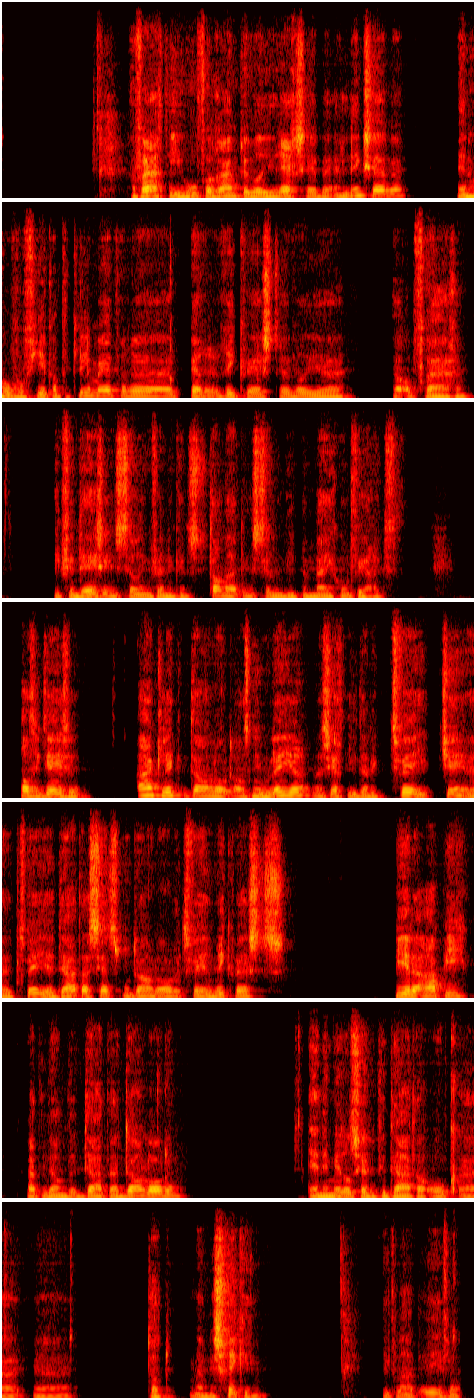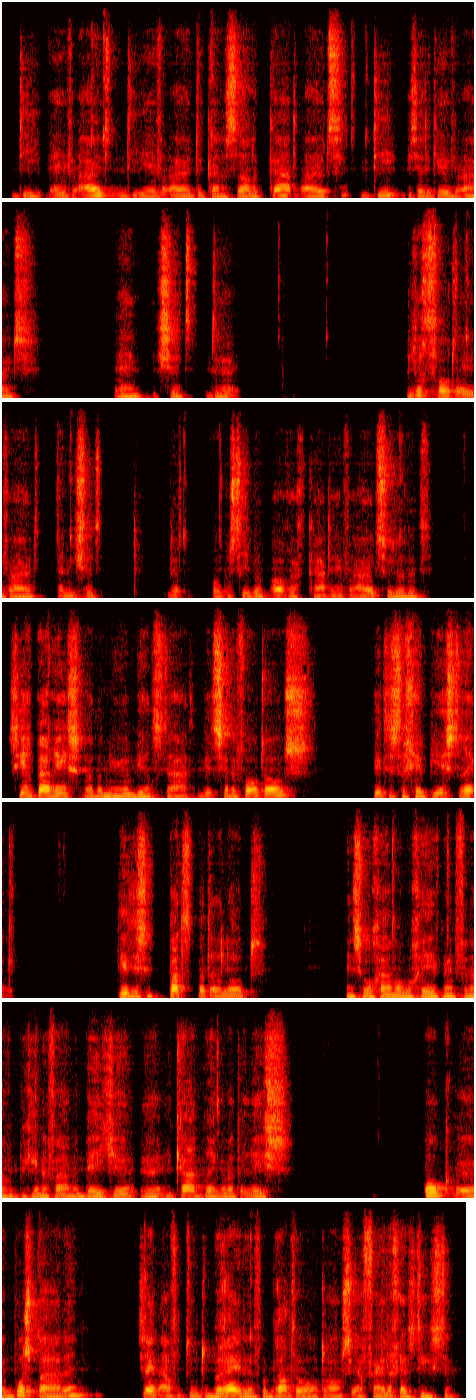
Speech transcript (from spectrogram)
Dan vraagt hij hoeveel ruimte wil je rechts hebben en links hebben. En hoeveel vierkante kilometer uh, per request uh, wil je uh, opvragen. Ik vind deze instelling vind ik een standaard instelling die bij mij goed werkt. Als ik deze aanklik, download als nieuw layer, dan zegt hij dat ik twee, twee datasets moet downloaden, twee requests. Via de API gaat hij dan de data downloaden. En inmiddels heb ik de data ook tot mijn beschikking. Ik laat even die even uit, die even uit, de kadastrale kaart uit, die zet ik even uit. En ik zet de luchtfoto even uit en ik zet de OpenStreetMap kaart even uit, zodat het zichtbaar is wat er nu in beeld staat. Dit zijn de foto's, dit is de GPS-track, dit is het pad wat er loopt. En zo gaan we op een gegeven moment vanaf het begin af aan een beetje uh, in kaart brengen wat er is. Ook uh, bospaden zijn af en toe te bereiden voor brandweerauto's en veiligheidsdiensten.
